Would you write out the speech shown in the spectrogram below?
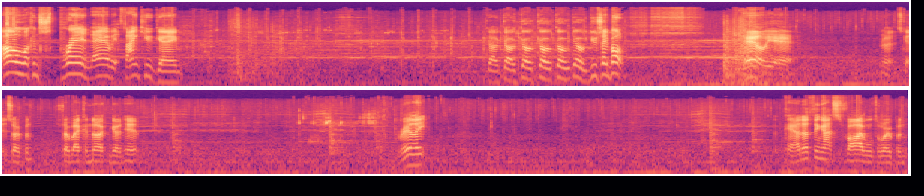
Oh, I can sprint. There we go. Thank you, game. Go, go, go, go, go, go. Usain Bolt. Hell yeah. Right, let's get this open. Straight away I can know I can go in here. Really? Okay, I don't think that's viable to open.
